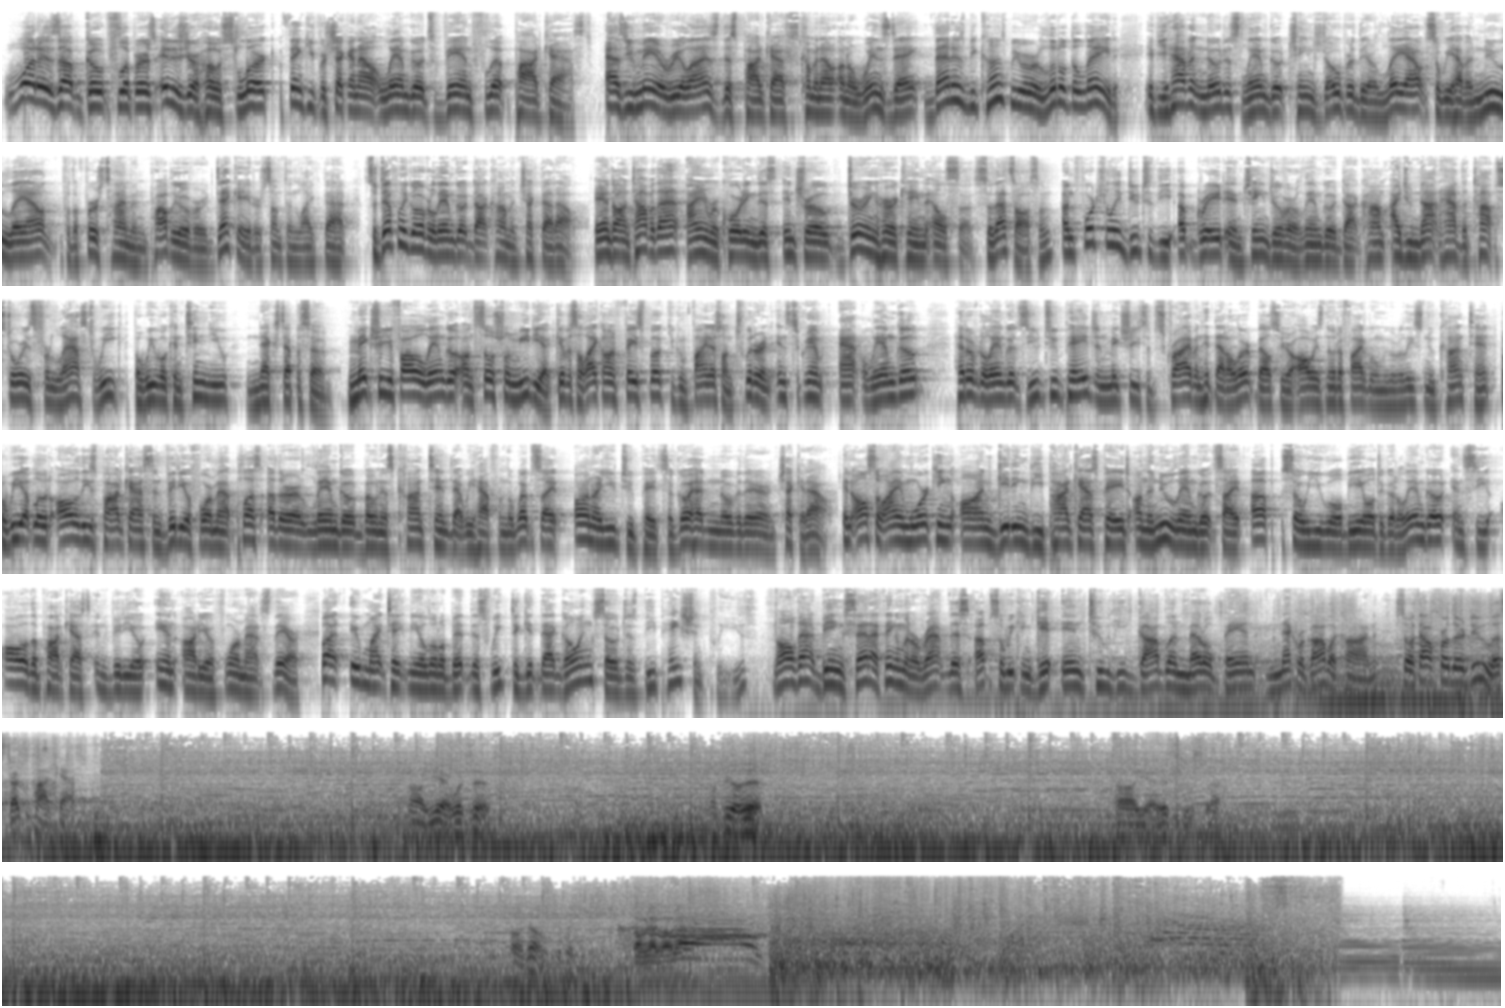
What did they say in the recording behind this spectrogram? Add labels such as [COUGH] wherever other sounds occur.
What is up, Goat Flippers? It is your host, Lurk. Thank you for checking out Lambgoat's Van Flip podcast. As you may have realized, this podcast is coming out on a Wednesday. That is because we were a little delayed. If you haven't noticed, Lambgoat changed over their layout, so we have a new layout for the first time in probably over a decade or something like that. So definitely go over to lambgoat.com and check that out. And on top of that, I am recording this intro during Hurricane Elsa, so that's awesome. Unfortunately, due to the upgrade and changeover of lambgoat.com, I do not have the top stories for last week, but we will continue next episode. Make sure you follow Lambgoat on social media. Give us a like on Facebook. You can find us on Twitter and Instagram at Lambgoat. Head over to Lambgoat's YouTube page and make sure you subscribe and hit that alert bell so you're always notified when we release new content. But we upload all of these podcasts in video format plus other Lambgoat bonus content that we have from the website on our YouTube page. So go ahead and over there and check it out. And also, I am working on getting the podcast page on the new Lambgoat site up so you will be able to go to Lambgoat and see all of the podcasts in video and audio formats there. But it might take me a little bit this week to get that going, so just be patient, please. All that being said, I think I'm going to wrap this up so we can get into the goblin metal band Nekrogoblikon. So without further ado, let's start the podcast. Oh yeah, what's this? I feel this. Oh yeah, this is stuff. Oh no! Oh no! Oh, no.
